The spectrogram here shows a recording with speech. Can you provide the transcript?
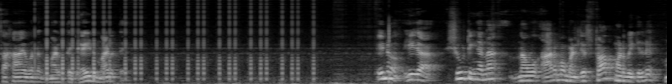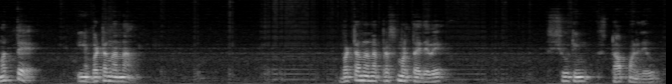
ಸಹಾಯವನ್ನು ಮಾಡುತ್ತೆ ಗೈಡ್ ಮಾಡುತ್ತೆ. ಇನ್ನು ಈಗ ಶೂಟಿಂಗನ್ನು ನಾವು ಆರಂಭ ಮಾಡಿದ್ರೆ ಸ್ಟಾಪ್ ಮಾಡಬೇಕಿದ್ರೆ ಮತ್ತೆ ಈ ಬಟನನ್ನು ಬಟನನ್ನು ಪ್ರೆಸ್ ಮಾಡ್ತಾ ಇದ್ದೇವೆ. ಶೂಟಿಂಗ್ ಸ್ಟಾಪ್ ಮಾಡಿದೆವು.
